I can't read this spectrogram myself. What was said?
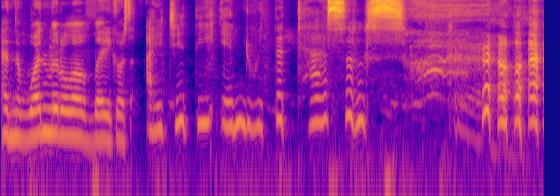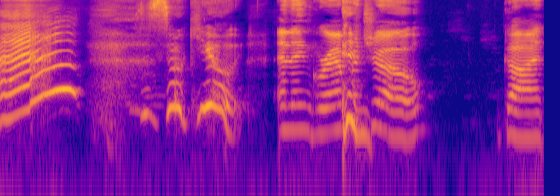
And the one little old lady goes, I did the end with the tassels. this is so cute. And then Grandpa Joe got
